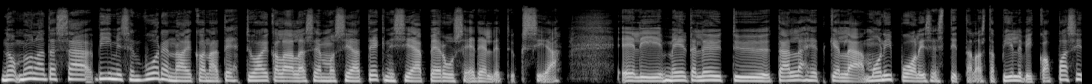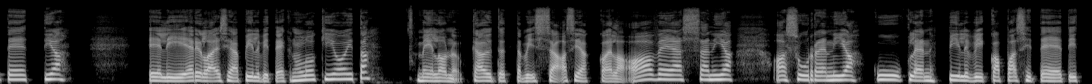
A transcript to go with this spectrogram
No me ollaan tässä viimeisen vuoden aikana tehty aika lailla semmoisia teknisiä perusedellytyksiä. Eli meiltä löytyy tällä hetkellä monipuolisesti tällaista pilvikapasiteettia – eli erilaisia pilviteknologioita. Meillä on käytettävissä asiakkailla AVS ja Azuren ja Googlen pilvikapasiteetit.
